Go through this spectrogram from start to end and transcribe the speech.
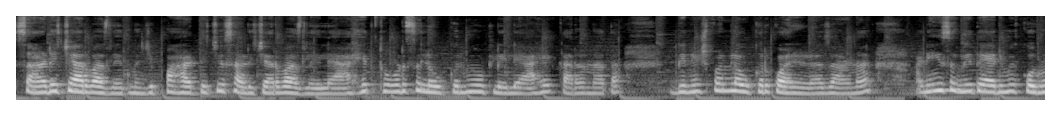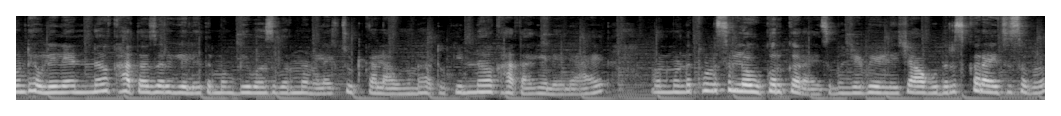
साडेचार वाजलेत म्हणजे पहाटेचे साडेचार वाजलेले आहेत. थोडंसं लवकर मी उठलेले आहे कारण आता दिनेश पण लवकर कॉलेजला जाणार. आणि ही सगळी तयारी मी करून ठेवलेली आहे. न खाता जर गेले तर मग दिवसभर मनाला एक चुटका लावून राहतो की न खाता गेलेले आहेत. म्हणून म्हणलं थोडंसं लवकर करायचं म्हणजे वेळेच्या अगोदरच करायचं सगळं.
